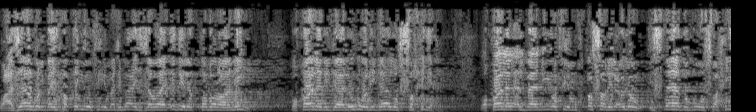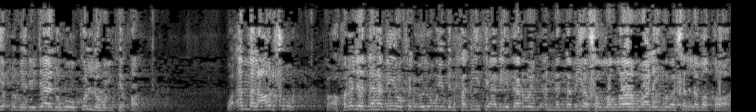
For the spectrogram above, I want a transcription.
وعزاه البيهقي في مجمع الزوائد للطبراني. وقال رجاله رجال الصحيح. وقال الألباني في مختصر العلو إسناده صحيح رجاله كلهم ثقات. وأما العرش فأخرج الذهبي في العلو من حديث أبي ذر أن النبي صلى الله عليه وسلم قال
